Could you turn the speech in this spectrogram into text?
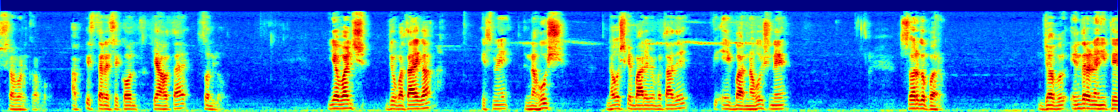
श्रवण करो। अब किस तरह से कौन, क्या होता है? सुन लो। यह वंश जो बताएगा, इसमें नहुष नहुष के बारे में बता दे कि एक बार नहुष ने स्वर्ग पर जब इंद्र नहीं थे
